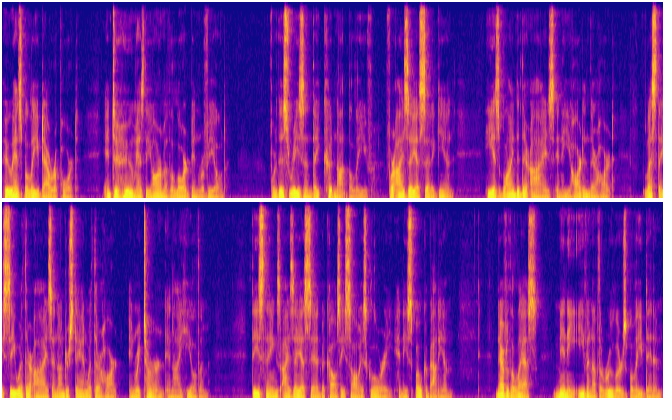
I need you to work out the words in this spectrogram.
who has believed our report? And to whom has the arm of the Lord been revealed? For this reason they could not believe. For Isaiah said again, he has blinded their eyes, and he hardened their heart, lest they see with their eyes and understand with their heart, and return, and I heal them. These things Isaiah said because he saw his glory, and he spoke about him. Nevertheless, many even of the rulers believed in him,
